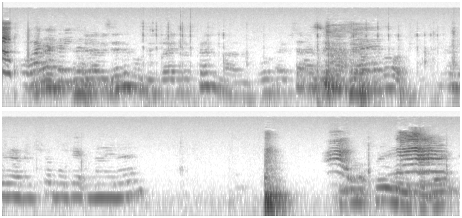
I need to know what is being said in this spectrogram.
difficulty getting a present home, haven't you? Oh, I never You even. have difficulty getting a present home. Well, Except That's for the what I night said. on the board. You're having trouble getting mine in. You've got three weeks of next.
